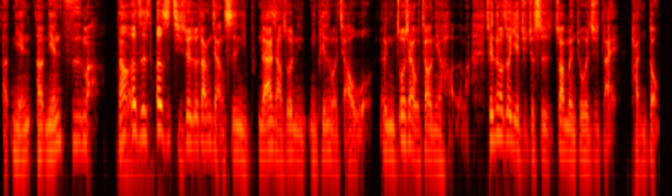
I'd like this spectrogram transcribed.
呃年呃年资嘛，然后二十二十几岁就当讲师，你人家讲说你你凭什么教我？呃你坐下来我教你好了嘛。所以那个时候也许就是专门就会去带团动，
